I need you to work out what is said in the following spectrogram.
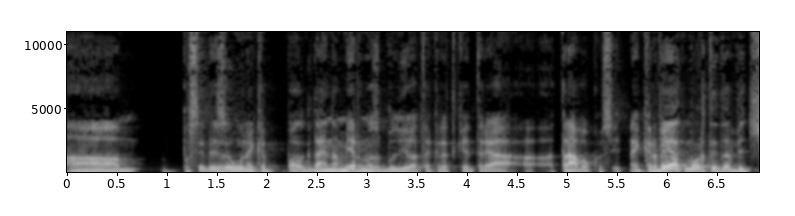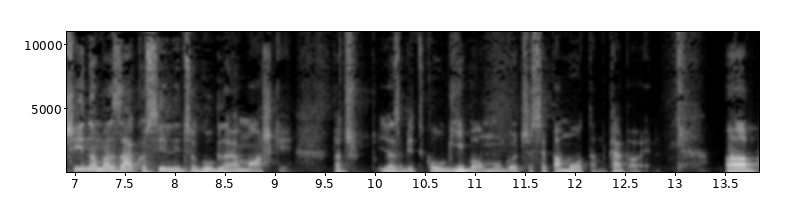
Um, posebej za une, ki pa kdaj namerno zbolijo, takrat, ko je treba uh, travo kositi. Ne? Ker vedeti morate, da večinoma za kosilnico googlajo moški. Pač jaz bi tako ugibal, mogoče se pa motim, kaj pa vem. Uh,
